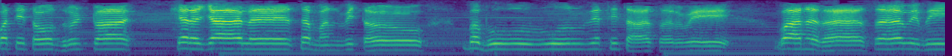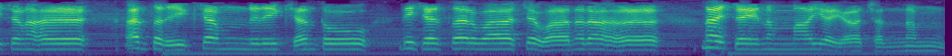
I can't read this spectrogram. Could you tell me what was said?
पतितो दृष्ट्वा शरजाल समन्वितौ बभूवुर्व्यथिता सर्वे वानरा स विभीषणः अन्तरिक्षं निरीक्षन्तु दिश सर्वाश्च वानराः नैश्चैनं मायया छन्नम्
